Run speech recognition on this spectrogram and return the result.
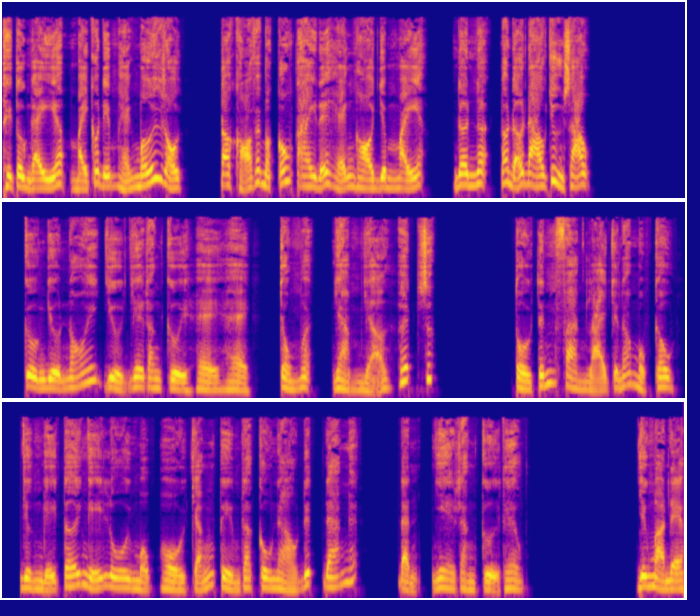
Thì từ ngày á, mày có điểm hẹn mới rồi, tao khỏi phải bật ngón tay để hẹn hò giùm mày á, nên á, nó đỡ đau chứ làm sao? Cường vừa nói vừa nhê răng cười hề hề, trông á, nhàm nhở hết sức. Tôi tính phàn lại cho nó một câu, nhưng nghĩ tới nghĩ lui một hồi chẳng tìm ra câu nào đích đáng á, đành nhe răng cười theo. Nhưng mà nè,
